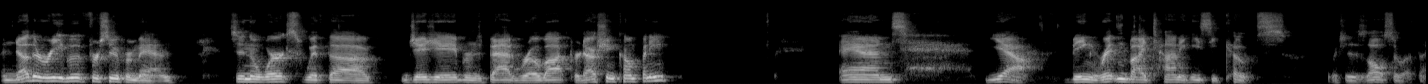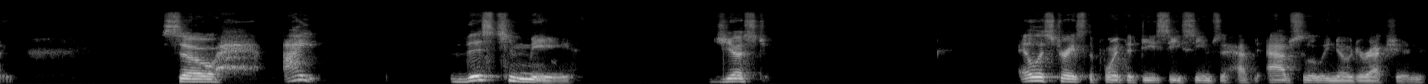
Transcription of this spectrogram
Another reboot for Superman. It's in the works with uh, J.J. Abrams' Bad Robot production company. And yeah, being written by Ta-Nehisi Coates, which is also a thing. So I, this to me just illustrates the point that DC seems to have absolutely no direction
